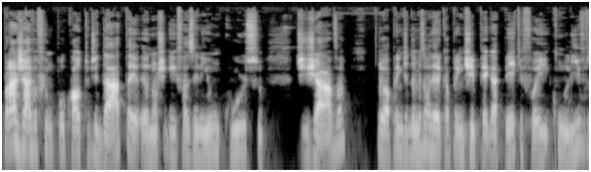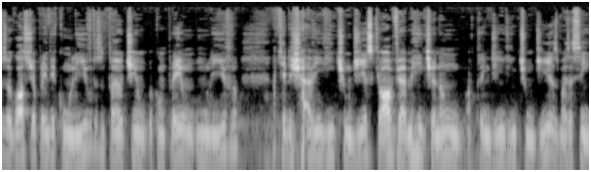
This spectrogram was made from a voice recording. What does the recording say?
para Java, eu fui um pouco autodidata, eu não cheguei a fazer nenhum curso de Java. Eu aprendi da mesma maneira que eu aprendi PHP, que foi com livros. Eu gosto de aprender com livros, então eu tinha, eu comprei um, um livro, aquele Java em 21 dias, que obviamente eu não aprendi em 21 dias, mas assim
